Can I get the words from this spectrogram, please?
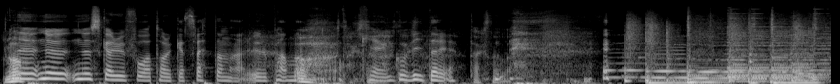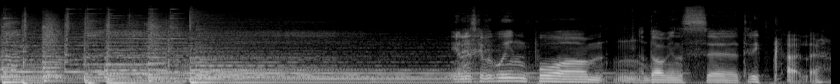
Ja. Nu, nu, nu ska du få torka svetten här ur pannan tack och gå vidare. Tack snälla. Elin, ska vi gå in på mm, dagens eh, tripplar eller?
